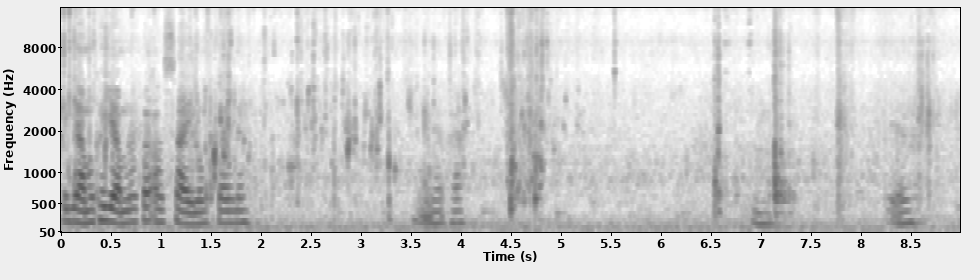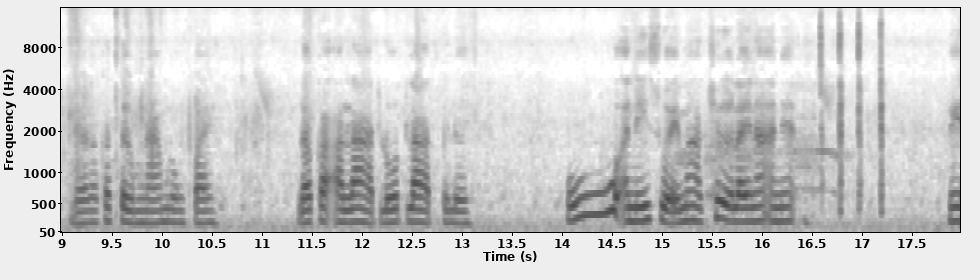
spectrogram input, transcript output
ขยำขยำแล้วก็เอาใส่ลงไปเลยนี่นะคะเดี๋ยวเดี๋ยวเราก็เติมน้ำลงไป แล้วก็อาลาดรดลาดไปเลยโอ้อันนี้สวยมากชื่ออะไรนะ อันเนี้ยนี่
